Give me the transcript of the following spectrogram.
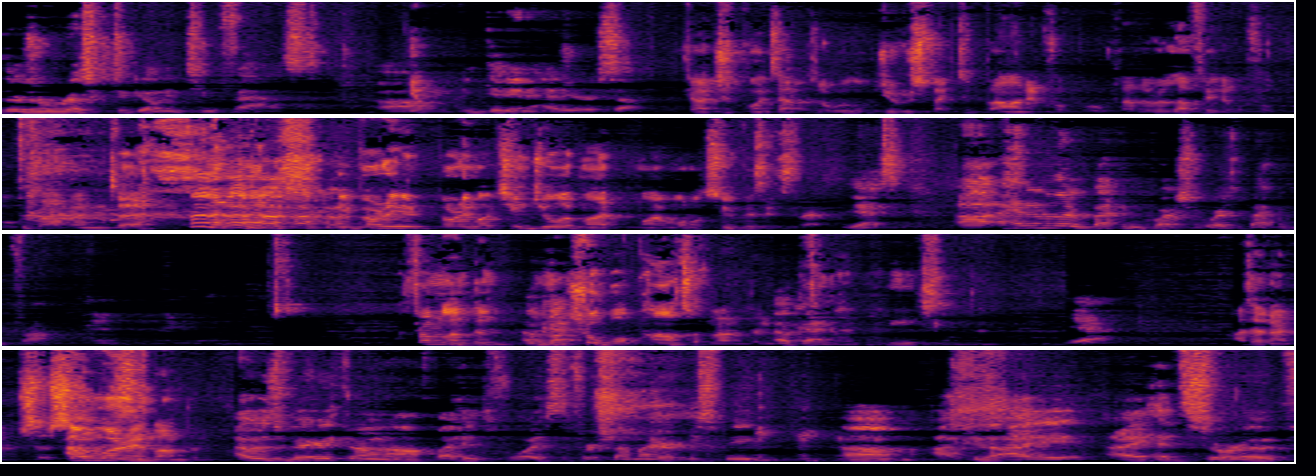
there's a risk to going too fast um, Yep. and getting ahead of yourself. Can I just point out as well, with all due respect to Barnet Football Club, they're a lovely little football club, and uh, very, very much enjoyed my, my one or two visits there. yes, uh, I had another Beckham question. Where's Beckham from? In England? From London, I'm not sure what part of London. Okay. Maybe East London? I don't know, somewhere was- in London. I was very thrown off by his voice the first time I heard him speak, because I I had sort of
